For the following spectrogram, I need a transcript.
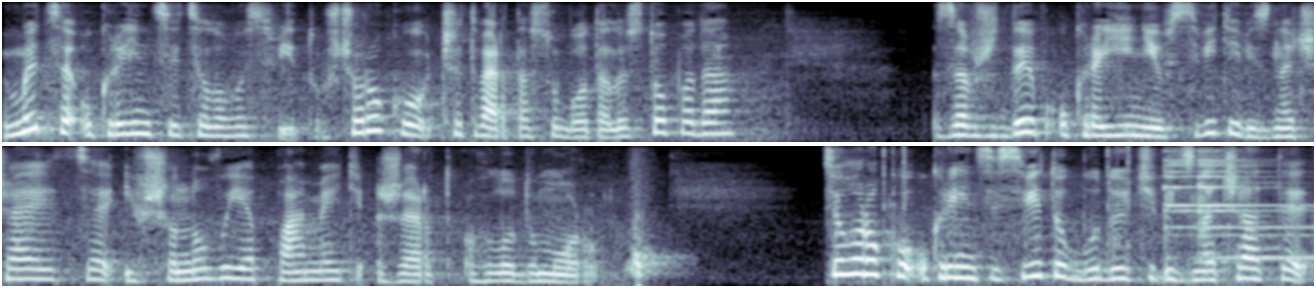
Ми це українці цілого світу. Щороку, четверта субота листопада, завжди в Україні і в світі відзначається і вшановує пам'ять жертв голодомору. Цього року українці світу будуть відзначати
